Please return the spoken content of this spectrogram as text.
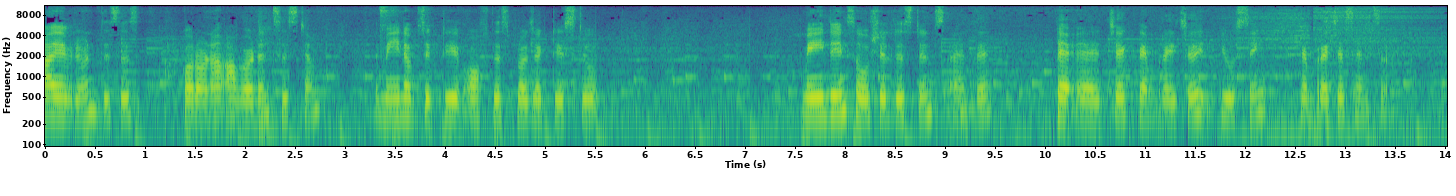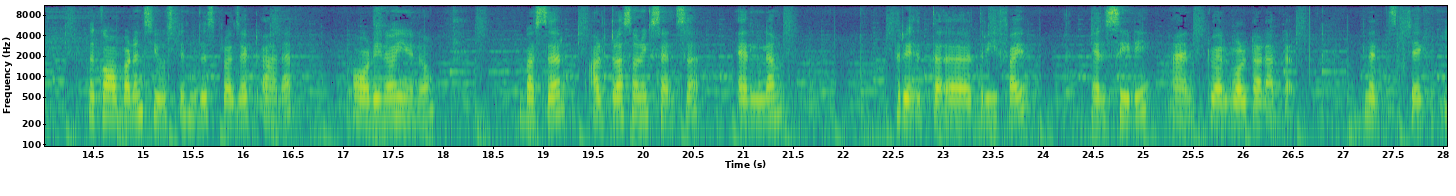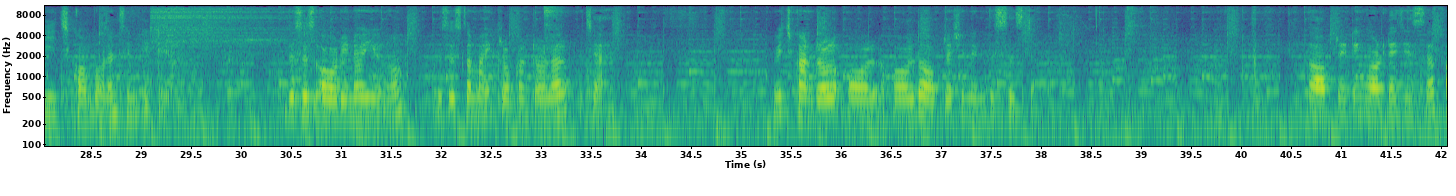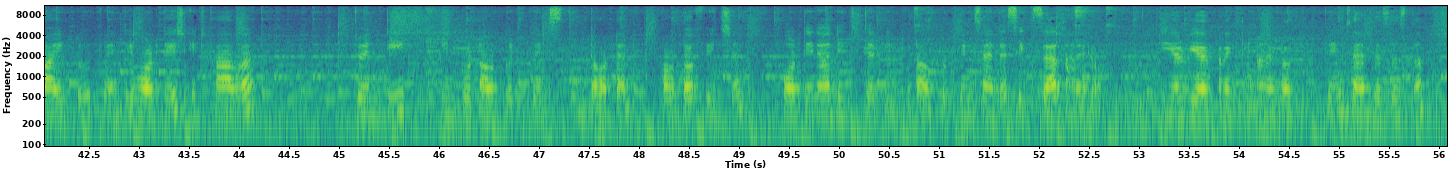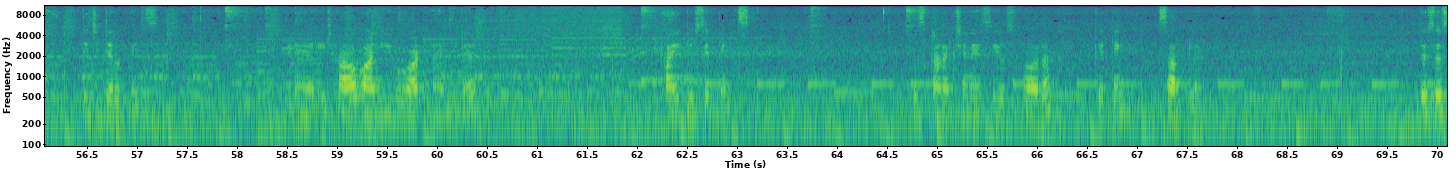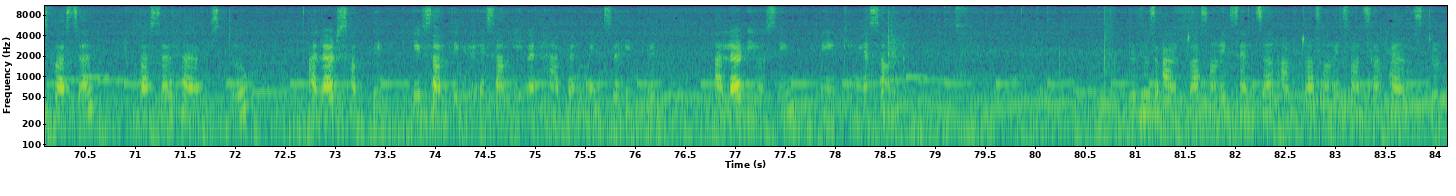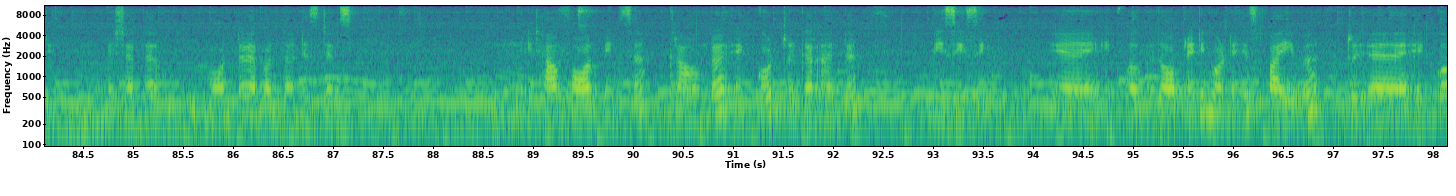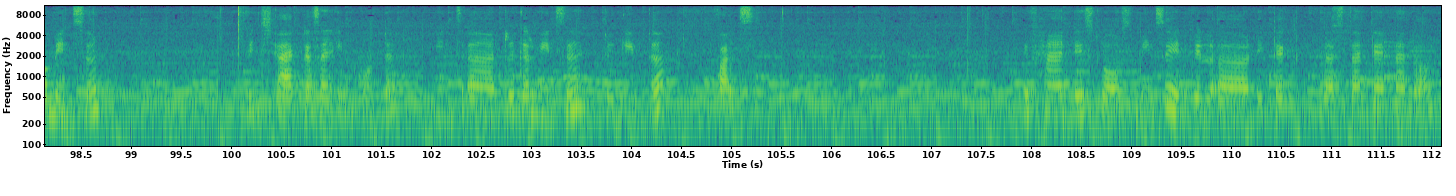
Hi everyone, this is Corona Avoidance System. The main objective of this project is to maintain social distance and uh, te- uh, check temperature using temperature sensor. The components used in this project are a Arduino Uno, buzzer, ultrasonic sensor, LM35, LCD, and 12 volt adapter. Let's check each components in detail. This is Arduino Uno. This is the microcontroller which, I, which control all, all the operation in this system. The operating voltage is a 5 to 20 voltage. It have a 20 input output pins in total out of which 14 are digital input output pins and 6 are analog. Here we are connecting analog pins and this is the digital pins. Uh, it have one UART and uh, I2C pins. This connection is used for uh, getting supply. This is buzzer. Buzzer helps to alert something. If something some event happen means uh, it will alert using making a sound. This is ultrasonic sensor. Ultrasonic sensor helps to measure the monitor about the distance. Have four pins: ground, echo, trigger, and VCC. Uh, it the operating voltage is five. Tri- uh, echo means which act as an input means uh, trigger means to give the pulse if hand is closed means it will uh, detect less than 10 and all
